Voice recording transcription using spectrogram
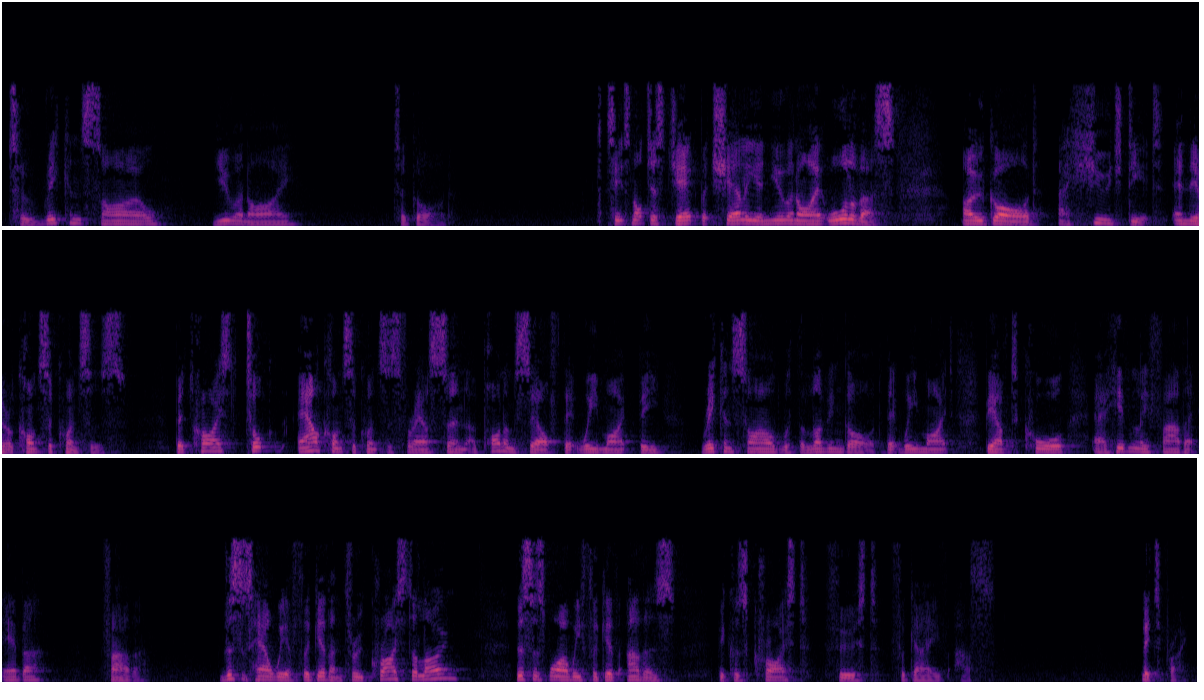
To reconcile you and I to God. See, it's not just Jack, but Shelley and you and I, all of us, owe God a huge debt, and there are consequences. But Christ took our consequences for our sin upon himself that we might be reconciled with the living God, that we might be able to call our Heavenly Father Abba, Father. This is how we are forgiven through Christ alone. This is why we forgive others, because Christ first forgave us. Let's pray.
